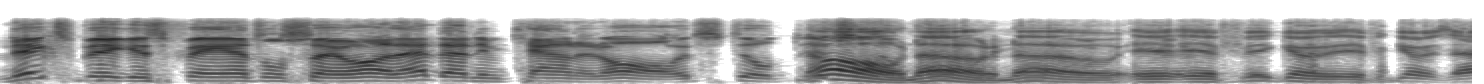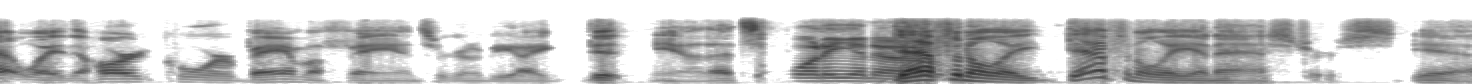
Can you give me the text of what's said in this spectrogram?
Nick's biggest fans will say, "Oh, that doesn't even count at all. It's still." It's no, still no, no. If it goes, if it goes that way, the hardcore Bama fans are going to be like, "You know, that's 20 and 0. definitely, definitely an asterisk. Yeah,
